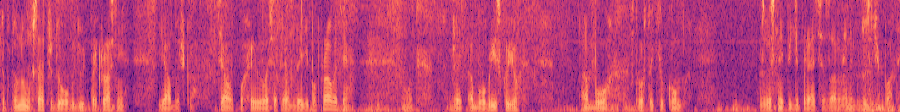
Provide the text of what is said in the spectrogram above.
Тобто, ну, все чудово, будуть прекрасні яблучка. Ця от похилилася, треба буде її поправити. От, вже або обрізкою, або просто кілком з весни підіпреться. Зараз вже не буду зачіпати.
